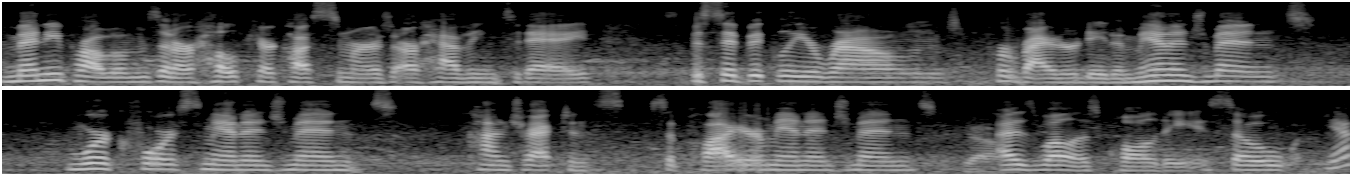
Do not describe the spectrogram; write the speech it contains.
many problems that our healthcare customers are having today, specifically around provider data management, workforce management, contract and supplier management, Yeah. as well as quality. So, yeah,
